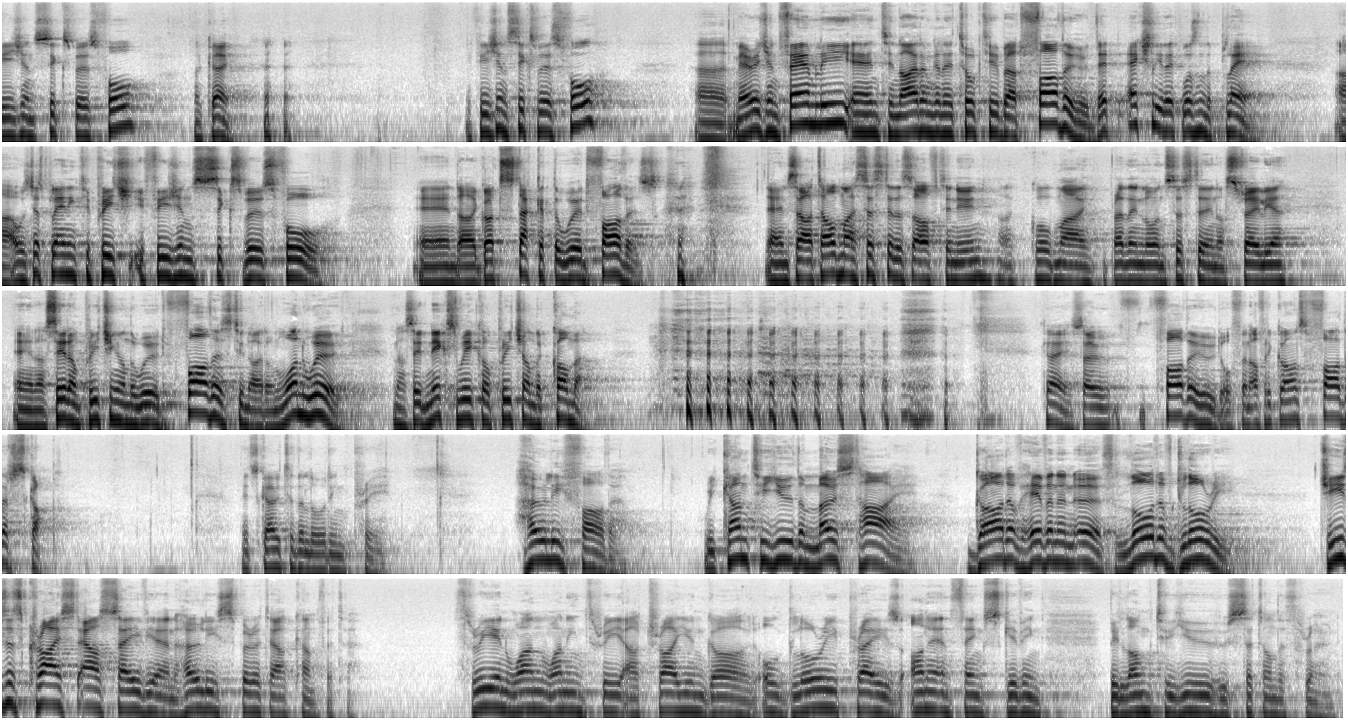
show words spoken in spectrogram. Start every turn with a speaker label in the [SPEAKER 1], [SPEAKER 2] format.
[SPEAKER 1] Ephesians 6, verse 4. Okay. Ephesians 6, verse 4. Uh, marriage and family, and tonight I'm going to talk to you about fatherhood. That actually that wasn't the plan. Uh, I was just planning to preach Ephesians 6, verse 4, and I got stuck at the word fathers. and so I told my sister this afternoon, I called my brother in law and sister in Australia, and I said, I'm preaching on the word fathers tonight, on one word. And I said, next week I'll preach on the comma. okay, so fatherhood, of in Afrikaans, vaderskap. Let's go to the Lord in prayer. Holy Father, we come to you, the Most High, God of heaven and earth, Lord of glory, Jesus Christ, our Savior, and Holy Spirit, our Comforter. Three in one, one in three, our triune God. All glory, praise, honor, and thanksgiving belong to you who sit on the throne.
